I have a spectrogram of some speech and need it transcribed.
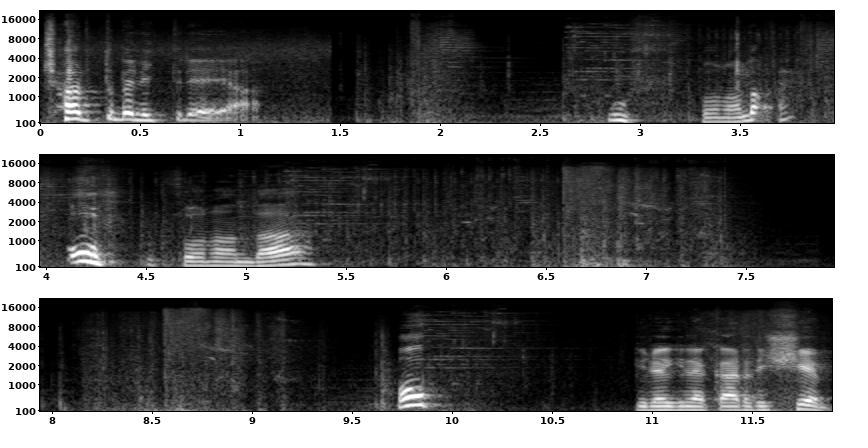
Çarptım elektriğe ya. Uf son anda. Of son anda. Hop. Güle güle kardeşim.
